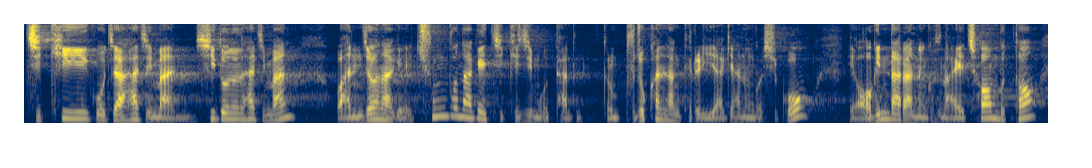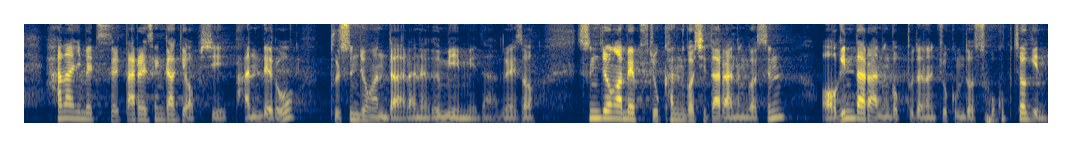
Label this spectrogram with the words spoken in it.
지키고자 하지만 시도는 하지만 완전하게 충분하게 지키지 못하는 그런 부족한 상태를 이야기하는 것이고 이 어긴다라는 것은 아예 처음부터 하나님의 뜻을 따를 생각이 없이 반대로 불순종한다라는 의미입니다. 그래서 순종함에 부족한 것이다라는 것은 어긴다라는 것보다는 조금 더 소극적인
